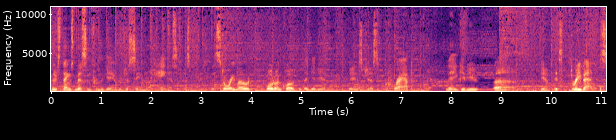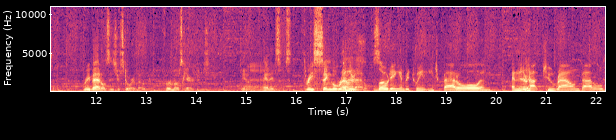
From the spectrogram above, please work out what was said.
there's things missing from the game that just seem like heinous at this point. The story mode, quote unquote, that they give you is just crap. They give you, uh, you know, it's three battles. Three battles is your story mode for most characters. You know, and it's three single And round there's battles. loading in between each battle, and and they're Yeah. not two round battles.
